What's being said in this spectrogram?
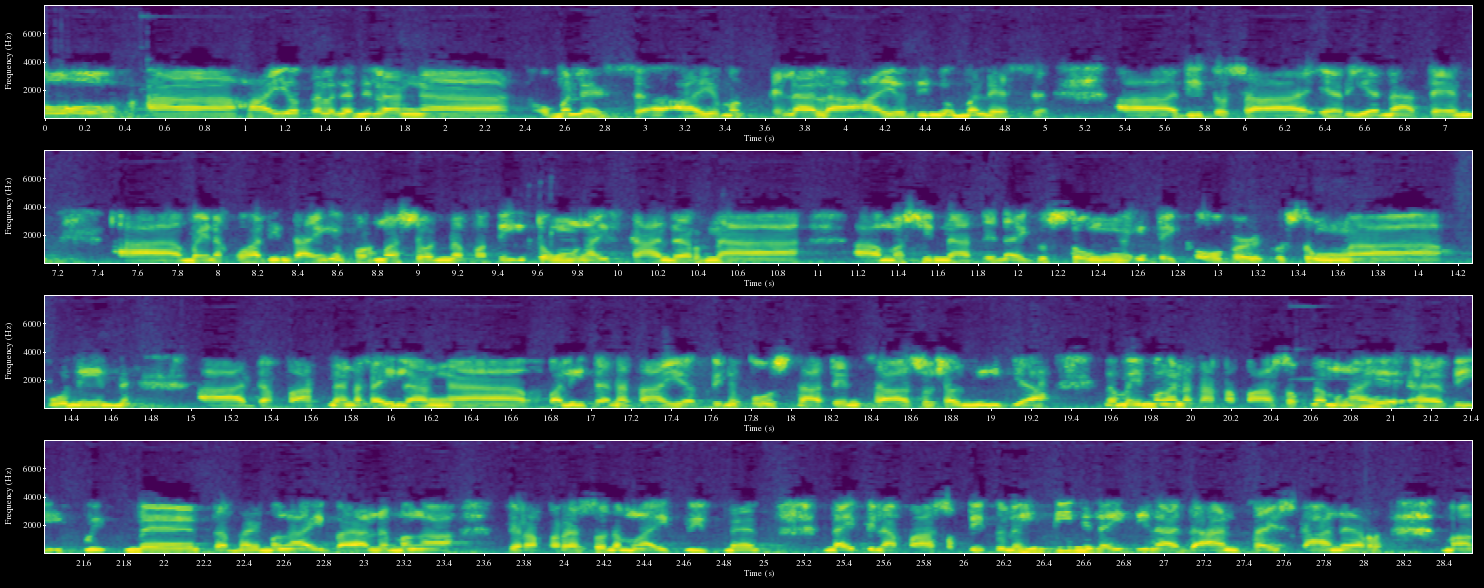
Oo, ah, ayaw talaga nilang ah, umalis. Ah, ayaw magkilala, ayaw din umalis ah, dito sa area natin. Ah, may nakuha din tayong informasyon na pati itong mga scanner na ah, machine natin ay gustong i-take over, gustong ah, kunin Ah, the fact na nakailang ah, palitan na tayo at pinupost natin sa social media na may mga nakakapasok na mga he- heavy equipment, may mga iba na mga pirapareso na mga equipment na ipinapasok dito na hindi nila itinadaan sa scanner mga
